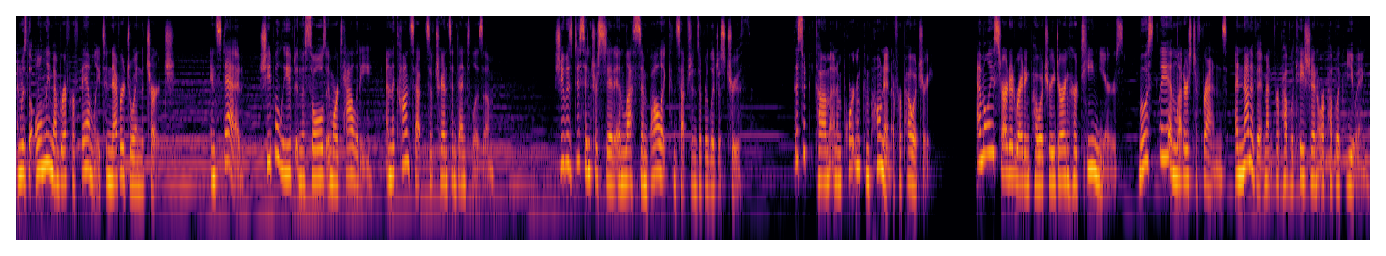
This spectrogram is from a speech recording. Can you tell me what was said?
and was the only member of her family to never join the church. Instead, she believed in the soul's immortality and the concepts of transcendentalism. She was disinterested in less symbolic conceptions of religious truth. This would become an important component of her poetry. Emily started writing poetry during her teen years, mostly in letters to friends, and none of it meant for publication or public viewing.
